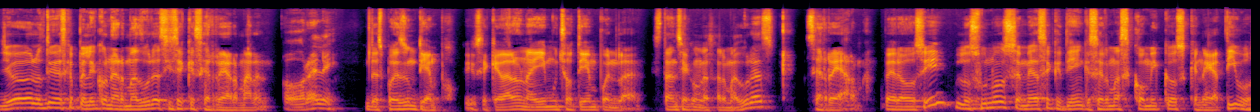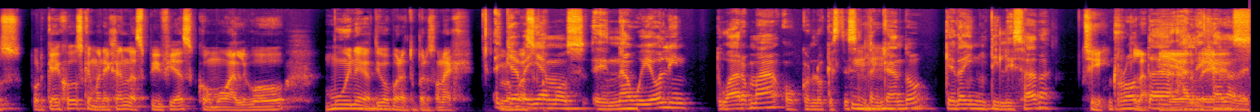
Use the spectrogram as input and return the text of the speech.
Yo la última vez que peleé con armaduras hice que se rearmaran Órale. Después de un tiempo y se quedaron ahí mucho tiempo en la estancia con las armaduras. Se rearman, pero sí, los unos se me hace que tienen que ser más cómicos que negativos, porque hay juegos que manejan las pifias como algo muy negativo para tu personaje. Lo ya veíamos en We All-In, tu arma o con lo que estés atacando queda inutilizada, sí, rota, alejada de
